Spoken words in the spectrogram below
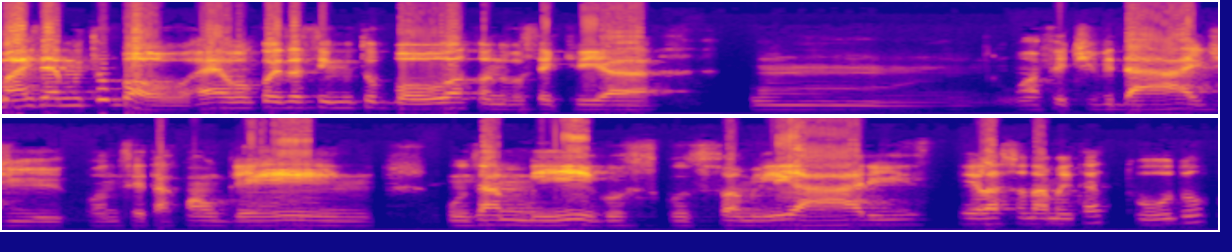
Mas é muito bom. É uma coisa assim muito boa quando você cria um, uma afetividade, quando você tá com alguém, com os amigos, com os familiares. Relacionamento é tudo,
